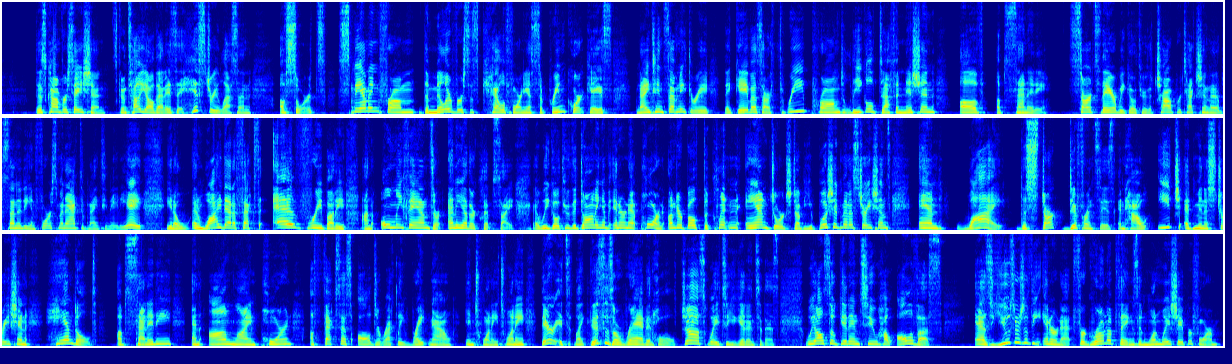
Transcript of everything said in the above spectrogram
this conversation is going to tell you all that it's a history lesson of sorts, spanning from the Miller versus California Supreme Court case 1973 that gave us our three-pronged legal definition of obscenity starts there. We go through the Child Protection and Obscenity Enforcement Act of 1988, you know, and why that affects everybody on OnlyFans or any other clip site. And we go through the dawning of internet porn under both the Clinton and George W. Bush administrations and why the stark differences in how each administration handled obscenity and online porn affects us all directly right now in 2020. There, it's like this is a rabbit hole. Just wait till you get into this. We also get into how all of us, as users of the internet for grown up things in one way, shape, or form,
